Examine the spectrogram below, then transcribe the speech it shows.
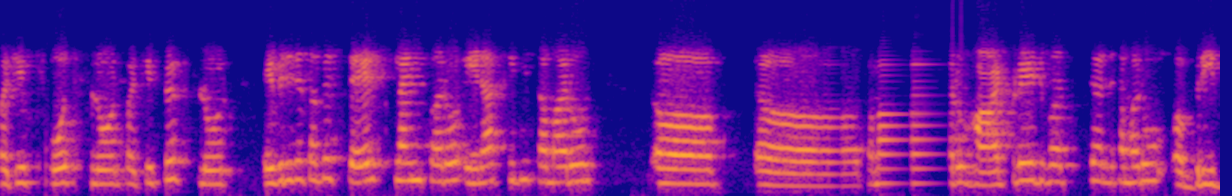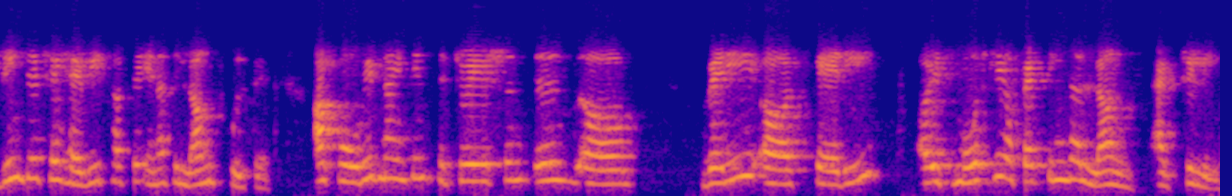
પછી ફોર્થ ફ્લોર પછી ફિફ્થ ફ્લોર એવી રીતે તમે સ્ટેર્સ ક્લાઇમ્બ કરો એનાથી બી તમારું તમારું હાર્ટ રેટ વધશે અને તમારું બ્રીધિંગ જે છે હેવી થશે, એનાથી લંગ્સ ખુલશે. આ COVID nineteen situation is very scary it's mostly affecting the lungs actually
